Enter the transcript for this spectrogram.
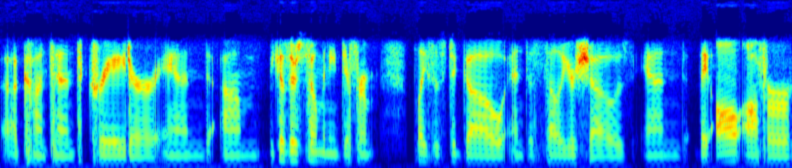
a content creator and um, because there's so many different places to go and to sell your shows and they all offer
